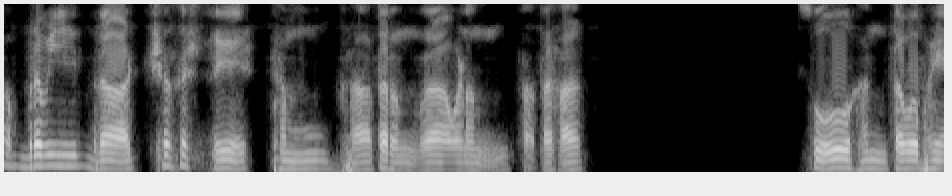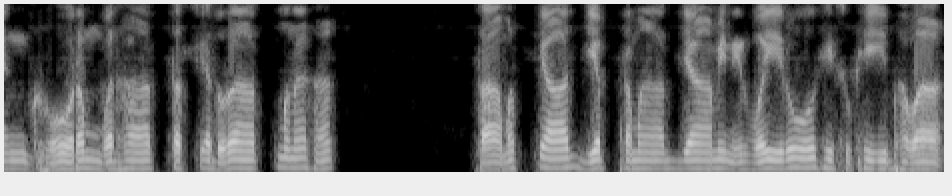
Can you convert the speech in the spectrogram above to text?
अब्रवीद्राक्षसश्रेष्ठम् भ्रातरम् रावणम् ततः। सोऽहन्तवभयम् घोरम् वधात्तस्य दुरात्मनः तामस्याद्यप्रमाद्यामि निर्वैरो हि सुखी भव।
